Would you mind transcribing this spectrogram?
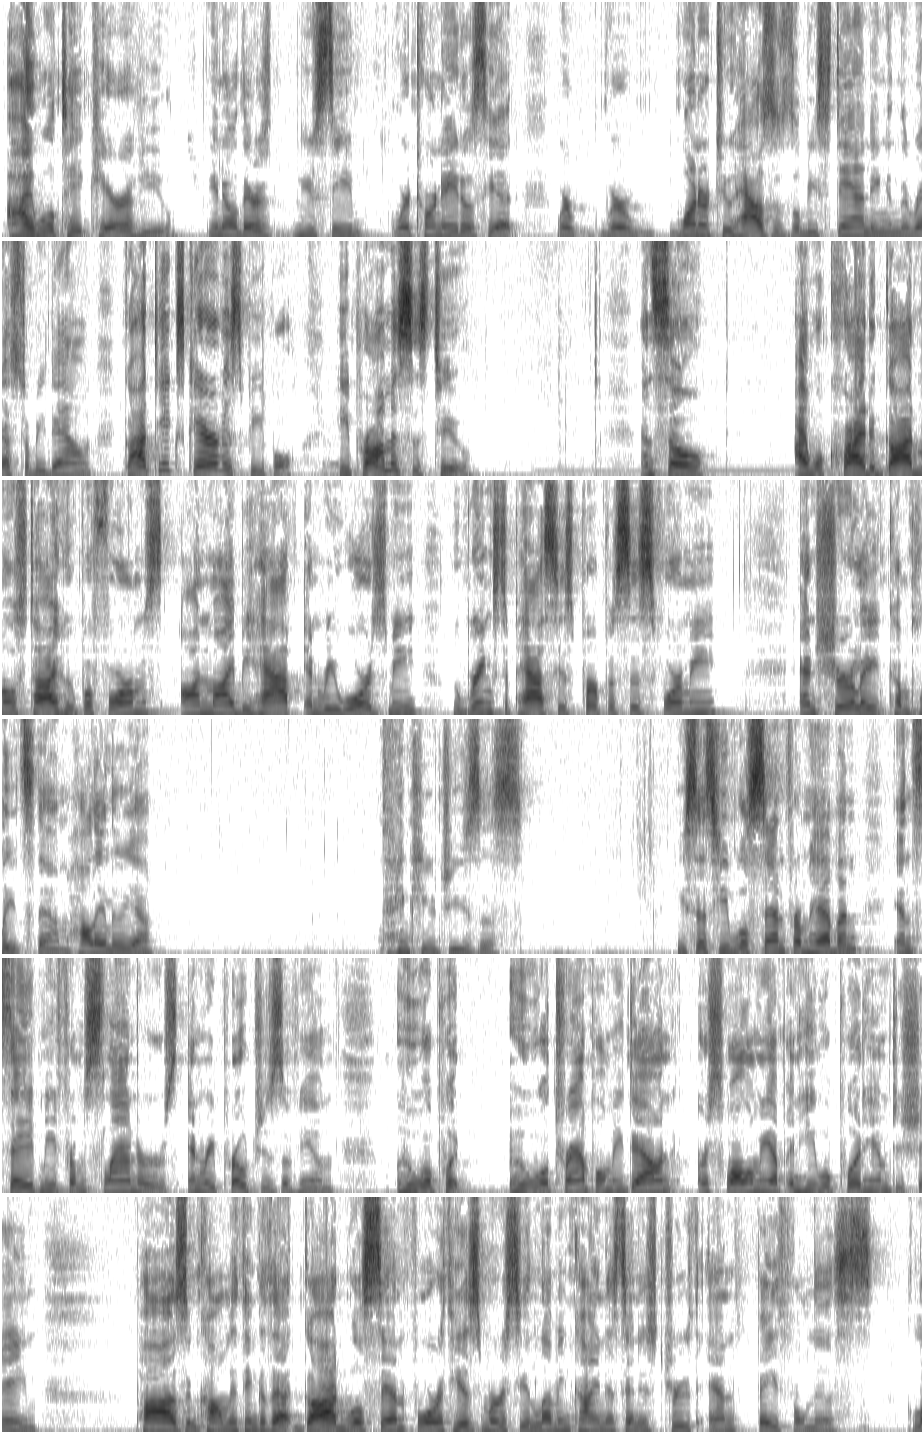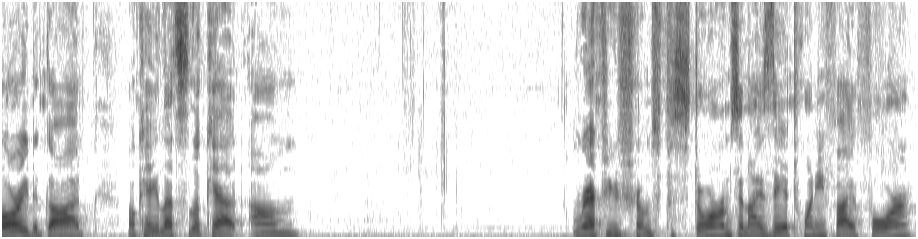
I will take care of you. You know, there's, you see where tornadoes hit, where, where one or two houses will be standing and the rest will be down. God takes care of his people, he promises to. And so I will cry to God Most High, who performs on my behalf and rewards me, who brings to pass his purposes for me, and surely completes them. Hallelujah. Thank you, Jesus. He says, He will send from heaven and save me from slanderers and reproaches of him, who will put who will trample me down or swallow me up, and he will put him to shame. Pause and calmly think of that. God will send forth his mercy and loving kindness and his truth and faithfulness. Glory to God. Okay, let's look at um, refuge from storms in Isaiah 25 4.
